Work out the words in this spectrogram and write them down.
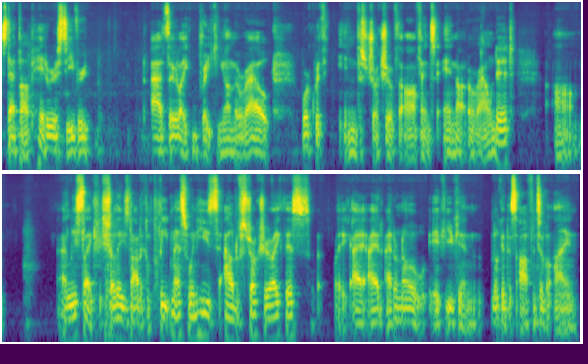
step up, hit a receiver, as they're like breaking on the route, work within the structure of the offense and not around it. Um, at least like show that he's not a complete mess when he's out of structure like this. Like I, I, I don't know if you can look at this offensive line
